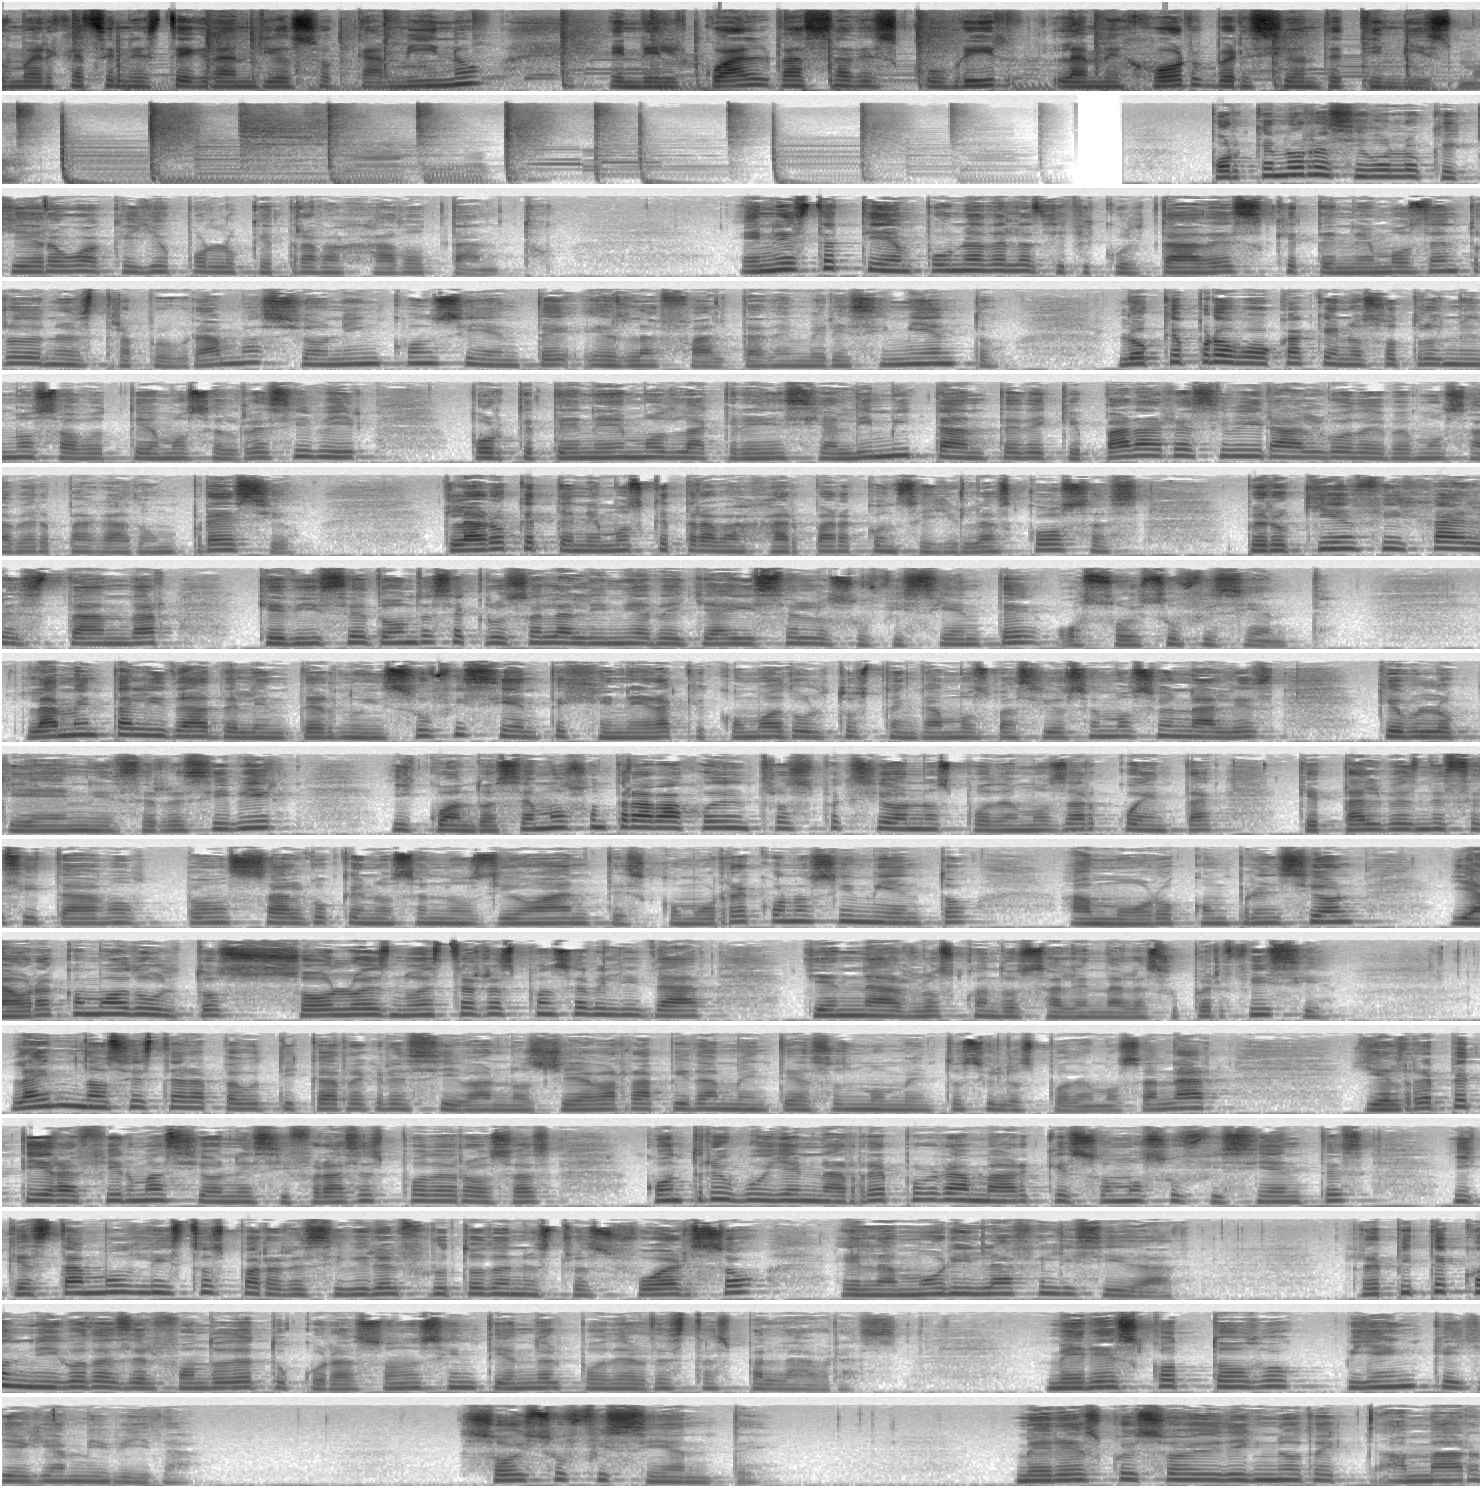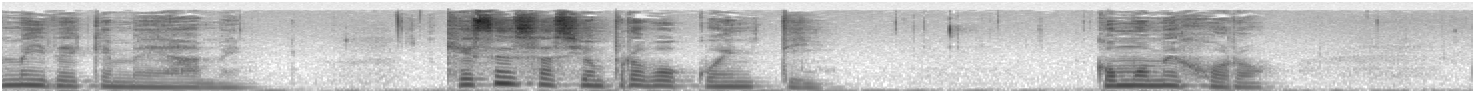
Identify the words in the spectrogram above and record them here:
sumerjas en este grandioso camino en el cual vas a descubrir la mejor versión de ti mismo. ¿Por qué no recibo lo que quiero o aquello por lo que he trabajado tanto? En este tiempo, una de las dificultades que tenemos dentro de nuestra programación inconsciente es la falta de merecimiento, lo que provoca que nosotros mismos saboteemos el recibir porque tenemos la creencia limitante de que para recibir algo debemos haber pagado un precio. Claro que tenemos que trabajar para conseguir las cosas, pero ¿quién fija el estándar que dice dónde se cruza la línea de ya hice lo suficiente o soy suficiente? La mentalidad del interno insuficiente genera que como adultos tengamos vacíos emocionales que bloqueen ese recibir y cuando hacemos un trabajo de introspección nos podemos dar cuenta que tal vez necesitábamos algo que no se nos dio antes, como reconocimiento, amor o comprensión, y ahora como adultos solo es nuestra responsabilidad llenarlos cuando salen a la superficie. La hipnosis terapéutica regresiva nos lleva rápidamente a esos momentos y los podemos sanar, y el repetir afirmaciones y frases poderosas contribuyen a reprogramar que somos suficientes y que estamos listos para recibir el fruto de nuestro esfuerzo, el amor y la felicidad. Repite conmigo desde el fondo de tu corazón sintiendo el poder de estas palabras. Merezco todo bien que llegue a mi vida. Soy suficiente. Merezco y soy digno de amarme y de que me amen. ¿Qué sensación provocó en ti? ¿Cómo mejoró?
